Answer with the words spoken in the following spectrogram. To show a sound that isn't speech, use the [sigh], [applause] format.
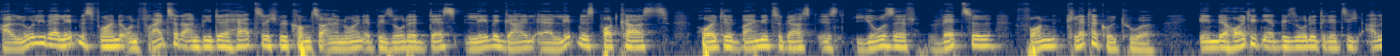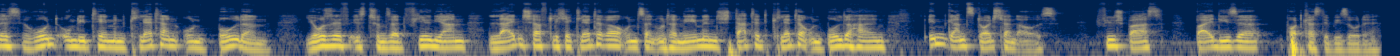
Hallo liebe Erlebnisfreunde und Freizeitanbieter, herzlich willkommen zu einer neuen Episode des Lebegeil Erlebnis Podcasts. Heute bei mir zu Gast ist Josef Wetzel von Kletterkultur. In der heutigen Episode dreht sich alles rund um die Themen Klettern und Bouldern. Josef ist schon seit vielen Jahren leidenschaftlicher Kletterer und sein Unternehmen stattet Kletter- und Boulderhallen in ganz Deutschland aus. Viel Spaß bei dieser Podcast-Episode.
